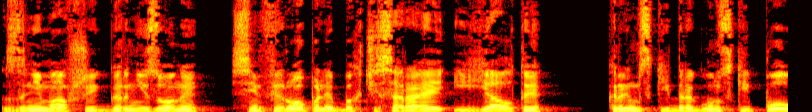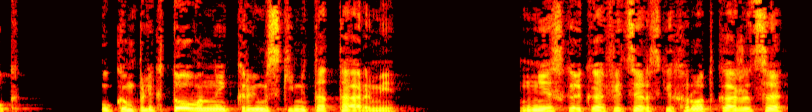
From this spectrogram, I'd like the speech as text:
занимавшей гарнизоны Симферополя, Бахчисарая и Ялты, Крымский драгунский полк, укомплектованный крымскими татарами, несколько офицерских рот, кажется,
